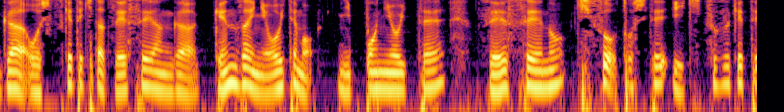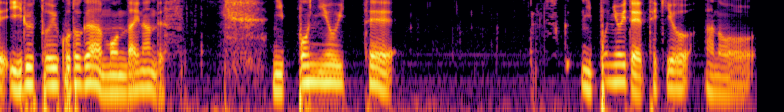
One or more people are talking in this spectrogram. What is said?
が押し付けてきた税制案が現在においても日本において税制の基礎として生き続けているということが問題なんです。日本において、日本において適用、あの、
